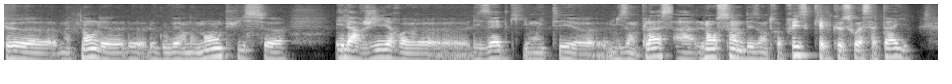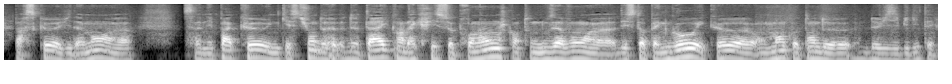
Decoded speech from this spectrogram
que euh, maintenant le, gouvernement puisse euh, élargir euh, les aides qui ont été mises en place à l'ensemble des entreprises, quelle que soit sa taille, parce que évidemment, ça n'est pas qu'une question de, taille quand la crise se prolonge, quand nous avons des stop and go et qu'on manque autant de visibilité.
